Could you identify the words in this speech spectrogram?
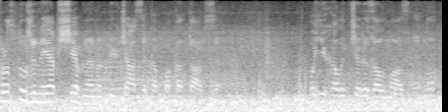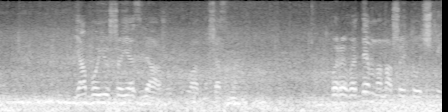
простужений, я на півчасика покатався. Поїхали б через Алмазне. Ну, я боюсь, що я зляжу. Ладно, зараз ми переведемо на нашої точки.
